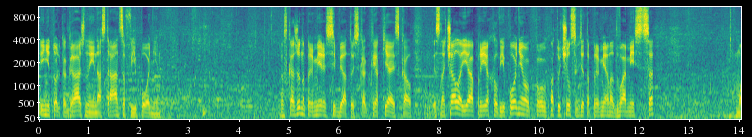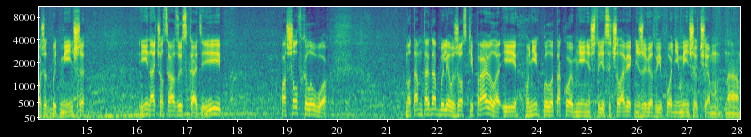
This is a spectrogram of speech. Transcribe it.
и не только граждан, и иностранцев в Японии. Расскажи на примере себя, то есть как, как я искал. Сначала я приехал в Японию, отучился где-то примерно два месяца, может быть меньше, и начал сразу искать. И пошел в Hello Work. Но там тогда были жесткие правила, и у них было такое мнение, что если человек не живет в Японии меньше, чем а,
